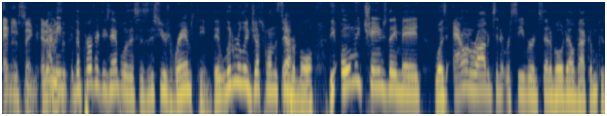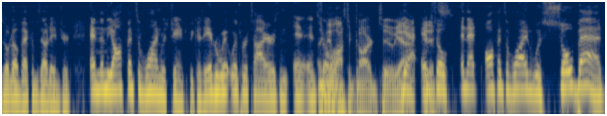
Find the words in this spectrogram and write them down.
anything. And it I was mean, the perfect example of this is this year's Rams team. They literally just won the Super Yeah. Bowl. The only change they made was Allen Robinson at receiver instead of Odell Beckham because Odell Beckham's out injured, and then the offensive line was changed because Andrew Whitworth retires and and, and I think so they on. lost a guard too. Yeah, Yeah, and, so and that offensive line was so bad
